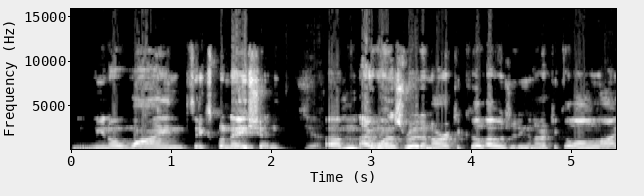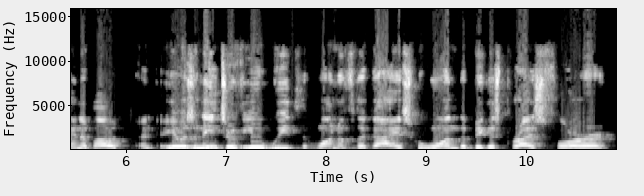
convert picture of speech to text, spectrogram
you know, wind explanation. Yeah. Um, I once read an article, I was reading an article online about, an, it was an interview with one of the guys who won the biggest prize for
